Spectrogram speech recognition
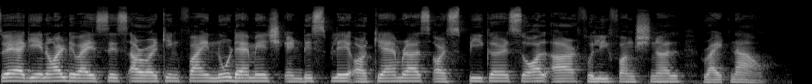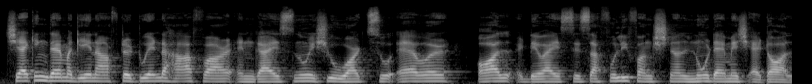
So yeah, again all devices are working fine, no damage in display or cameras or speakers, so all are fully functional right now. Checking them again after two and a half hour. And guys no issue whatsoever, all devices are fully functional, no damage at all.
